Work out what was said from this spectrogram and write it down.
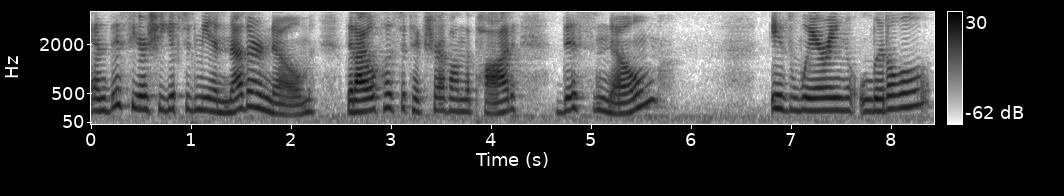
And this year she gifted me another gnome that I will post a picture of on the pod. This gnome is wearing little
